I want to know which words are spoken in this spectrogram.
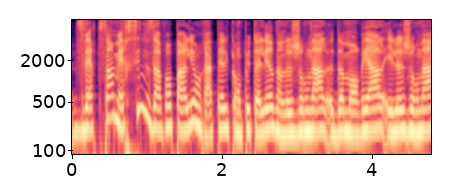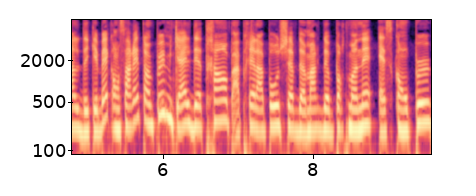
divertissants. Merci de nous avoir parlé. On rappelle qu'on peut te lire dans le Journal de Montréal et le Journal de Québec. On s'arrête un peu, Michael Détrempe, après la pause, chef de marque de porte-monnaie. Est-ce qu'on peut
